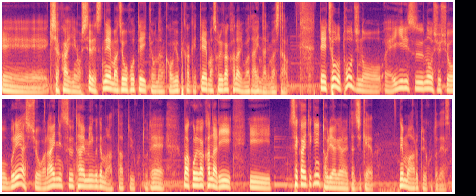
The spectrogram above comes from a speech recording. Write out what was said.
えー記者会見をしてですね、まあ、情報提供なんかを呼びかけて、まあ、それがかなり話題になりました。でちょうど当時の、えイギリスの首相ブレア首相が来日するタイミングでもあったということで、まあ、これがかなり世界的に取り上げられた事件でもあるということです。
